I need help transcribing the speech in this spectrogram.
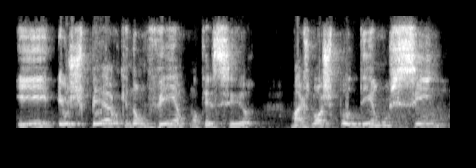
E eu espero que não venha acontecer, mas nós podemos sim,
